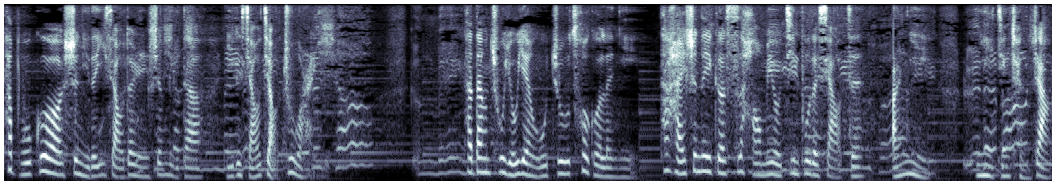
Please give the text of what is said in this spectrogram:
他不过是你的一小段人生里的一个小角柱而已。他当初有眼无珠，错过了你，他还是那个丝毫没有进步的小子。而你，你已经成长，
